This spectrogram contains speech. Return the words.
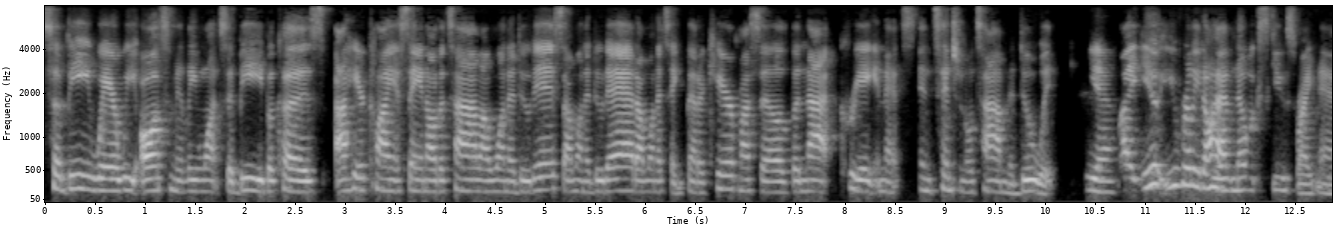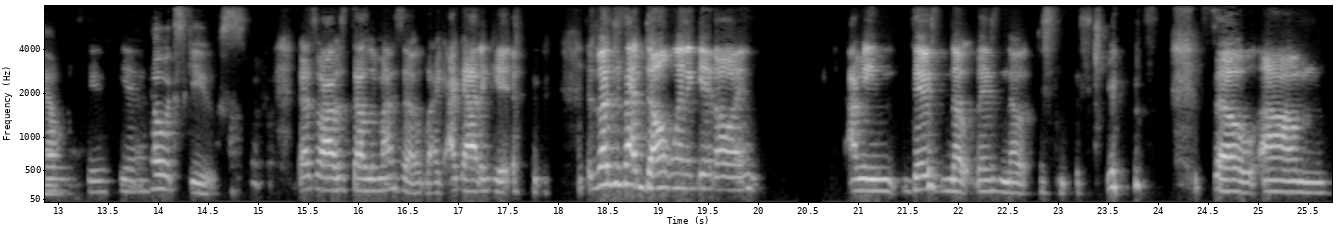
to be where we ultimately want to be because I hear clients saying all the time, I want to do this, I want to do that, I want to take better care of myself, but not creating that intentional time to do it. Yeah. Like you you really don't have no excuse right now. No excuse. Yeah. No excuse. That's why I was telling myself, like, I gotta get as much as I don't want to get on, I mean, there's no there's no excuse. so um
